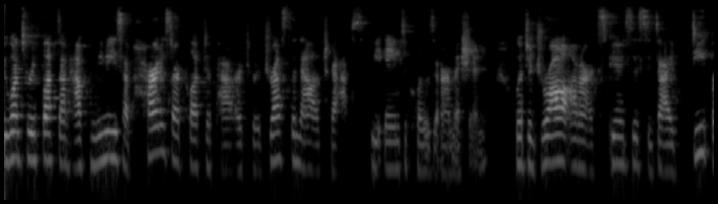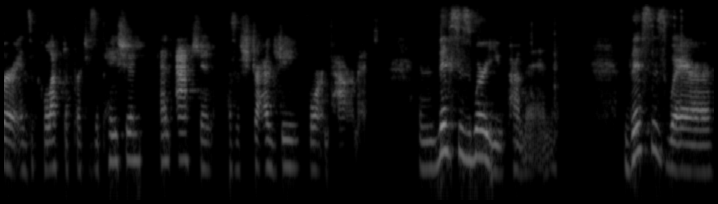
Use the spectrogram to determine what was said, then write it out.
we want to reflect on how communities have harnessed our collective power to address the knowledge gaps we aim to close in our mission. We want to draw on our experiences to dive deeper into collective participation and action as a strategy for empowerment. And this is where you come in. This is where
